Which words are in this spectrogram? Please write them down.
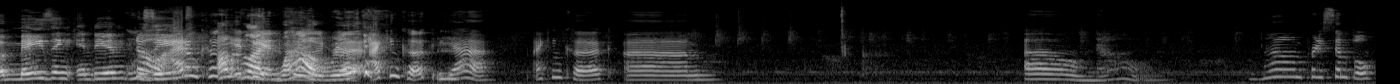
amazing Indian cuisine. No, I don't cook I'm Indian like, wow, food, really? I can cook. Yeah, I can cook. Um. Oh no. No, I'm pretty simple.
